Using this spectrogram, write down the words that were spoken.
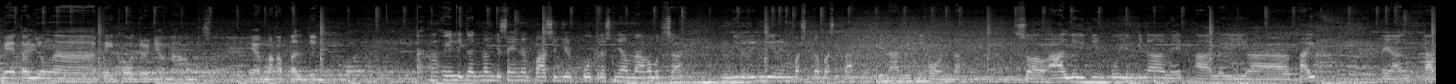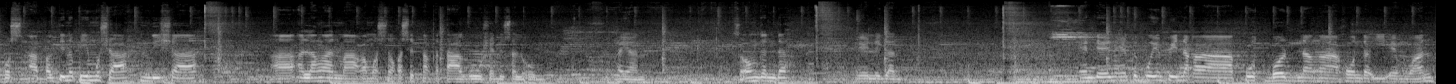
Metal yung ah, plate holder niya mga kamos. Ayan, makapal din. Ang elegant ng design ng passenger footrest niya mga kamos ha. Hindi rin, hindi rin basta-basta yung ginamit ni Honda. So, alloy din po yung ginamit, alloy ah, type. Ayan. Tapos, ah, pag tinupi mo siya, hindi siya ah, alangan mga kamos no, kasi nakatago siya doon sa loob. Ayan. So, ang ganda. Elegant. And then ito po yung pinaka footboard ng ah, Honda EM1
